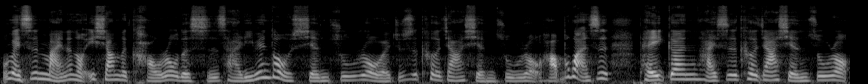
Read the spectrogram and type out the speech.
我每次买那种一箱的烤肉的食材，里面都有咸猪肉，诶，就是客家咸猪肉。好，不管是培根还是客家咸猪肉，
